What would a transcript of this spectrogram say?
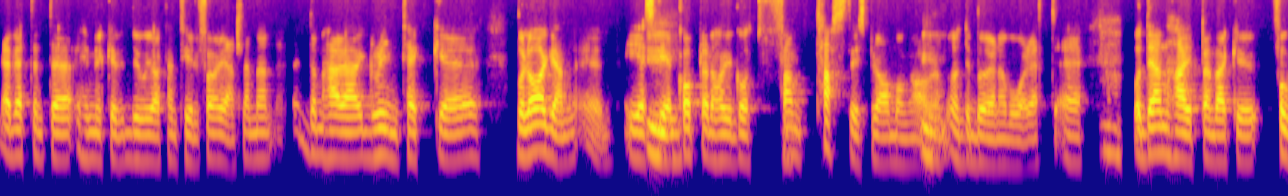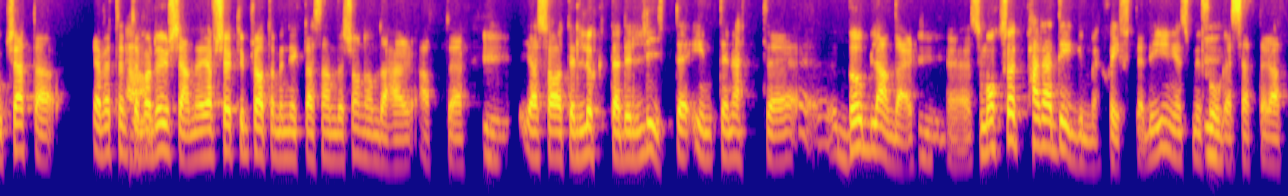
jag vet inte hur mycket du och jag kan tillföra egentligen, men de här green tech eh, bolagen, eh, ESG-kopplade, har ju gått fantastiskt bra många av dem mm. under början av året. Eh, och den hypen verkar ju fortsätta. Jag vet inte ja. vad du känner. Jag försökte prata med Niklas Andersson om det här. Att, eh, mm. Jag sa att det luktade lite internetbubblan där. Mm. Eh, som också är ett paradigmskifte. Det är ju ingen som mm. ifrågasätter mm. att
